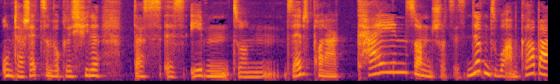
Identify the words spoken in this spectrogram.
unterschätzen wirklich viele, dass es eben so ein Selbstbräuner kein Sonnenschutz ist. Nirgendwo am Körper,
